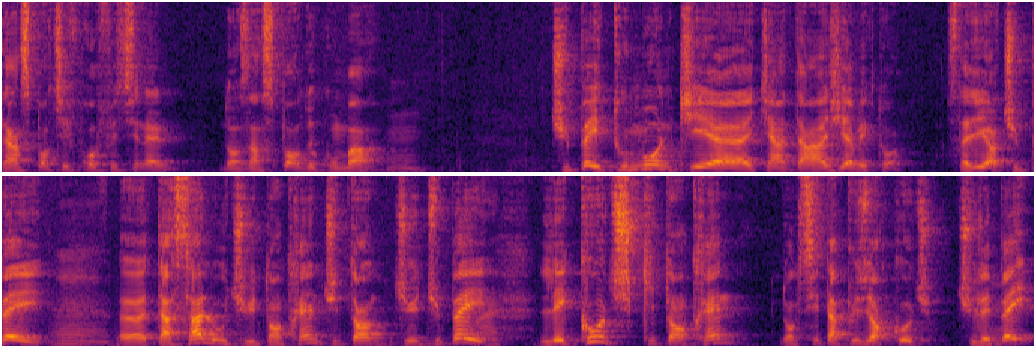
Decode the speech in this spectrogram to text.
un sportif professionnel dans un sport de combat. Tu payes tout le monde qui, euh, qui interagit avec toi. C'est-à-dire, tu payes euh, ta salle où tu t'entraînes, tu, t'en- tu, tu payes Ouais. les coachs qui t'entraînent. Donc, si tu as plusieurs coachs, tu les payes.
